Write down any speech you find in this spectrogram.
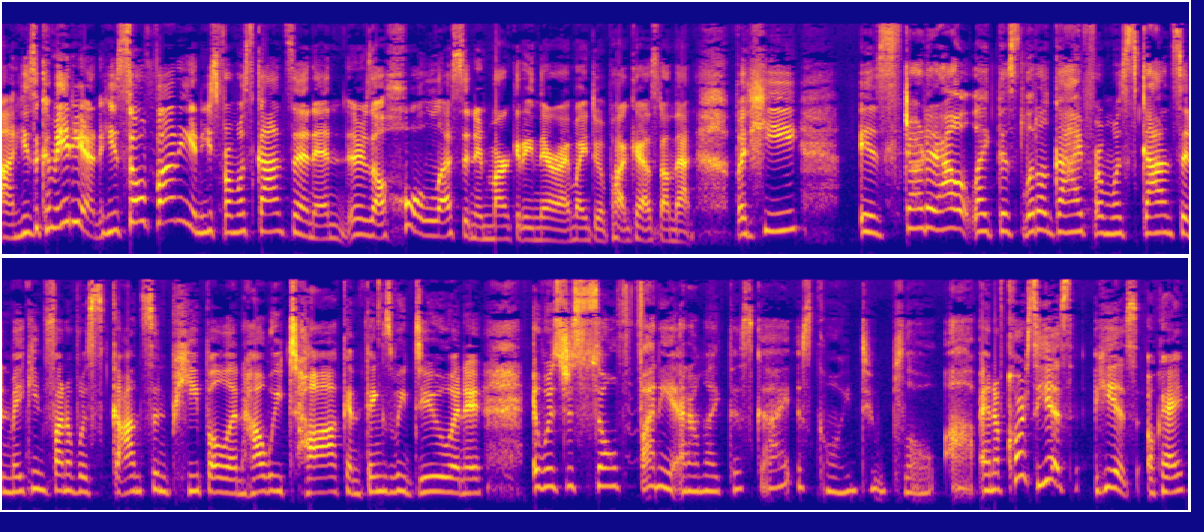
Uh, he's a comedian. He's so funny and he's from Wisconsin. And there's a whole lesson in marketing there. I might do a podcast on that. But he, is started out like this little guy from Wisconsin making fun of Wisconsin people and how we talk and things we do and it it was just so funny and I'm like this guy is going to blow up. And of course he is. He is, okay?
